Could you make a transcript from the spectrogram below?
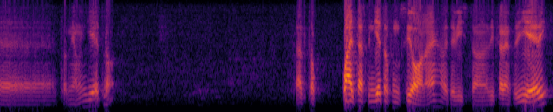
Eh, torniamo indietro. Certo, qua il tasto indietro funziona, eh? avete visto la differenza di ieri.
